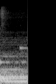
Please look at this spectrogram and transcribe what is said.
you.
